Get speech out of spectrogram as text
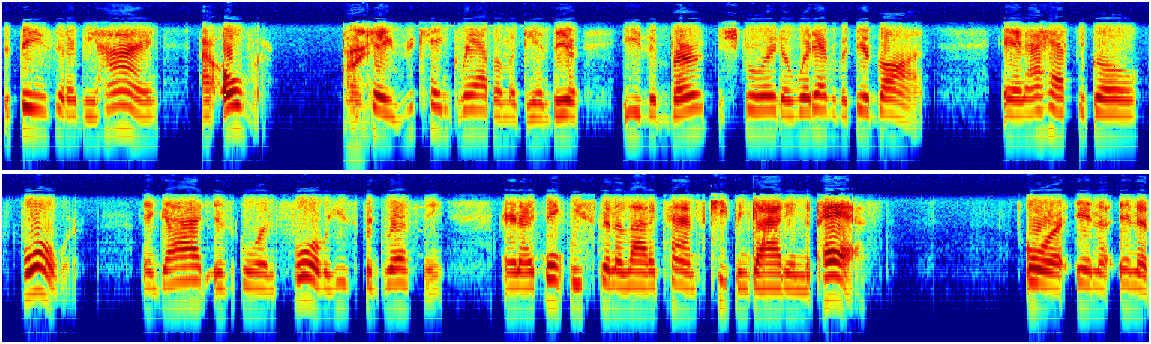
the things that are behind are over. Right. We can't we can't grab them again. They're either burnt, destroyed, or whatever, but they're gone. And I have to go forward. And God is going forward. He's progressing. And I think we spend a lot of times keeping God in the past or in a in a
